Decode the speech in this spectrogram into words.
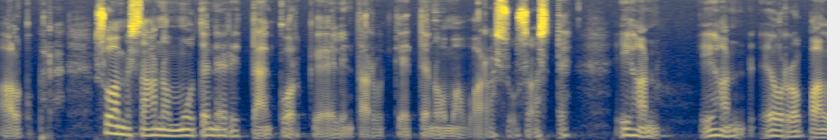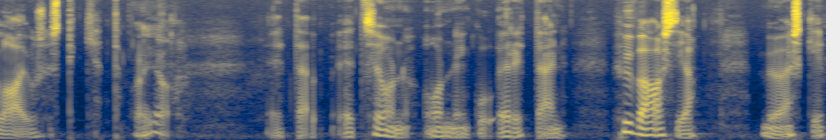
alkuperää. Suomessahan on muuten erittäin korkea elintarvikkeiden omavaraisuusaste ihan ihan Euroopan laajuisestikin. Että, että, että se on, on niin kuin erittäin hyvä asia myöskin.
